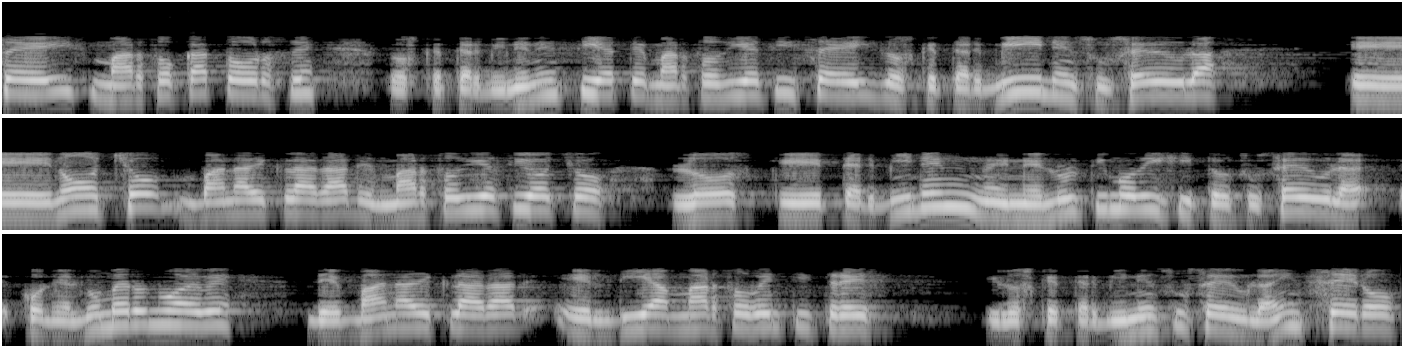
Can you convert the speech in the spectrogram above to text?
6, marzo 14, los que terminen en 7, marzo 16, los que terminen su cédula en 8 van a declarar en marzo 18, los que terminen en el último dígito su cédula con el número 9 de, van a declarar el día marzo 23 y los que terminen su cédula en cero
